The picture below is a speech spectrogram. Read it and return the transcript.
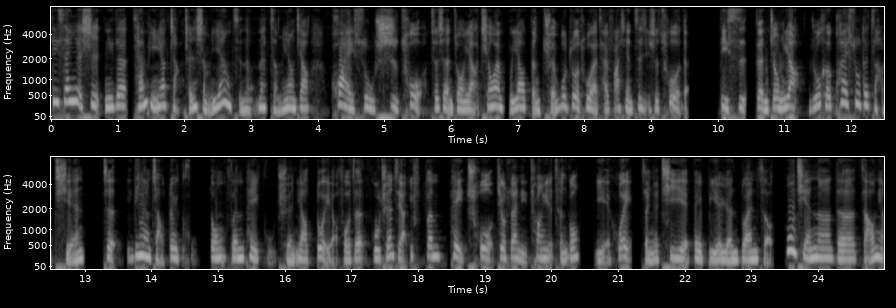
第三个是你的产品要长成什么样子呢？那怎么样叫快速试错？这是很重要，千万不要等全部做出来才发现自己是错的。第四更重要，如何快速的找钱？这一定要找对股东，分配股权要对哦，否则股权只要一分配错，就算你创业成功，也会整个企业被别人端走。目前呢的早鸟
